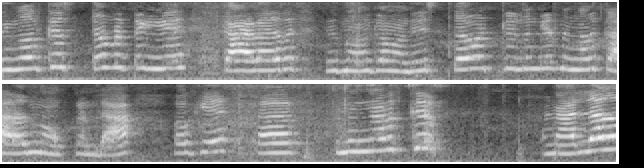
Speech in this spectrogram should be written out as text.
നിങ്ങൾക്ക് ഇഷ്ടപ്പെട്ടെങ്കിൽ കളർ നോക്കാൻ മതി. ഇഷ്ടപ്പെട്ടില്ലെങ്കിൽ നിങ്ങൾ കളർ നോക്കണ്ട. ഓക്കെ? നിങ്ങൾക്ക് നല്ലത്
